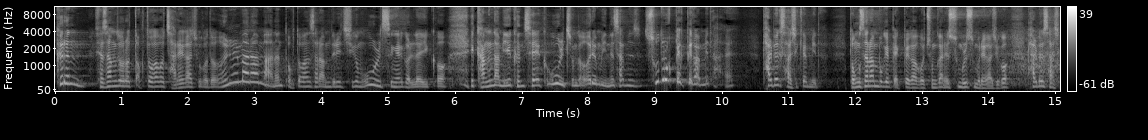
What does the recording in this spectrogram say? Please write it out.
그런 세상적으로 똑똑하고 잘해가지고도 얼마나 많은 똑똑한 사람들이 지금 우울증에 걸려 있고 강남 이 근처에 그 우울증과 어려움이 있는 사람이 수두룩 빽빽합니다. 840개입니다. 예? 동서남북에 빽빽하고 중간에 스물스물해가지고 840.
